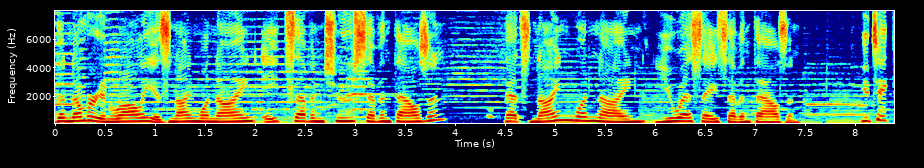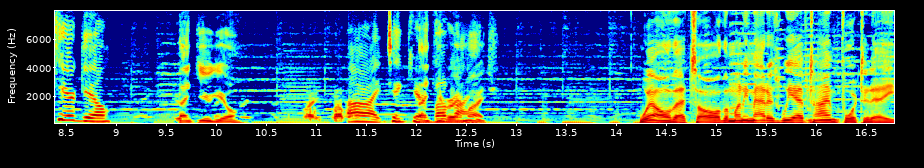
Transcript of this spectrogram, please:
the number in Raleigh is 919 872 7000. That's 919 USA 7000. You take care, Gil. Thank you, Gil. Right. Bye-bye. All right, take care. Thank Bye you very bye. much. Well, that's all the Money Matters we have time for today.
